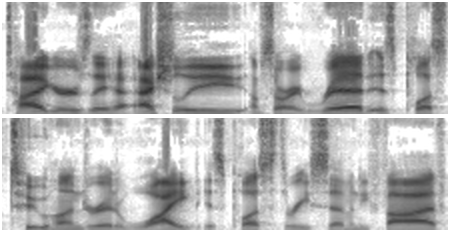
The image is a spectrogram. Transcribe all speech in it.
Tigers. They ha- actually. I'm sorry. Red is plus 200. White is plus 375.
